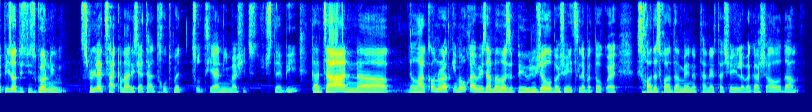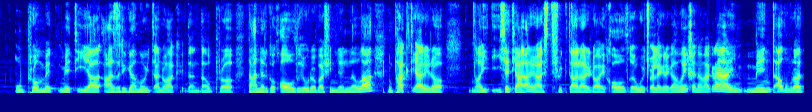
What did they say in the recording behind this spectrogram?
ეპიზოდისთვის გონი სრულიად საკმარისია თან 15 წუთიანი იმაში ჩდები და ძალიან ლაკონურად კი მოყვები ეს ამაზე ბევრი მსჯელობა შეიძლება და უკვე სხვადასხვა ადამიანებთან ერთად შეიძლება გაშალო და უფრო მეტი აზრი გამოიტანო აქედან და უფრო დანერგო ყოველდღიურობაში ნელ-ნელა. ნუ ფაქტი არის რომ ისეთი არ არის სტრიქტ არ არის რა აი ყოველდღე უეჭველი ეგრე გამოიყენა მაგრამ აი მენტალურად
